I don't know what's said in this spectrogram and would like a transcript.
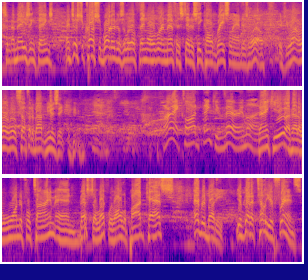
some amazing things. And just across the border, there's a little thing over in Memphis, Tennessee called Graceland as well. If you want to learn a little something about music. Yeah. Right, Claude, thank you very much. Thank you. I've had a wonderful time and best of luck with all the podcasts. Everybody, you've got to tell your friends.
